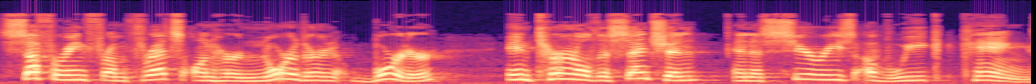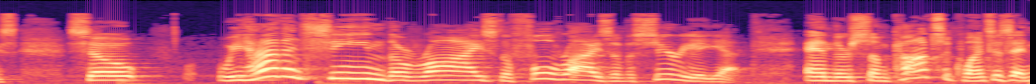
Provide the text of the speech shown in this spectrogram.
suffering from threats on her northern border internal dissension and a series of weak kings. So we haven't seen the rise, the full rise of Assyria yet. And there's some consequences, and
